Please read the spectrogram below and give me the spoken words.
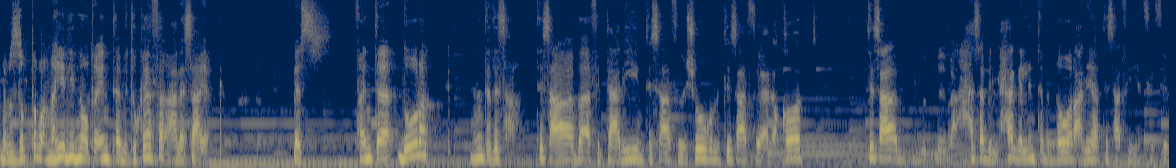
بالظبط طبعا. ما هي دي النقطة. أنت بتكافئ على سعيك. بس. فأنت دورك إن أنت تسعى. تسعى بقى في التعليم تسعى في شغل تسعى في علاقات تسعى حسب الحاجة اللي أنت بتدور عليها تسعى فيها في في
